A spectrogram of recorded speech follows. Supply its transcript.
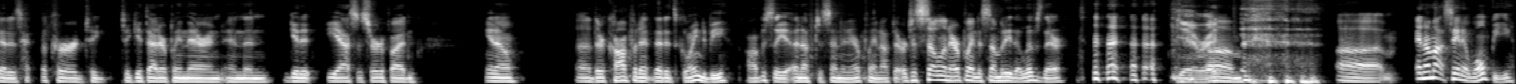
that has occurred to to get that airplane there and and then get it EASA certified. You know, uh, they're confident that it's going to be obviously enough to send an airplane out there or to sell an airplane to somebody that lives there. Yeah, right. Um, um, and I'm not saying it won't be,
